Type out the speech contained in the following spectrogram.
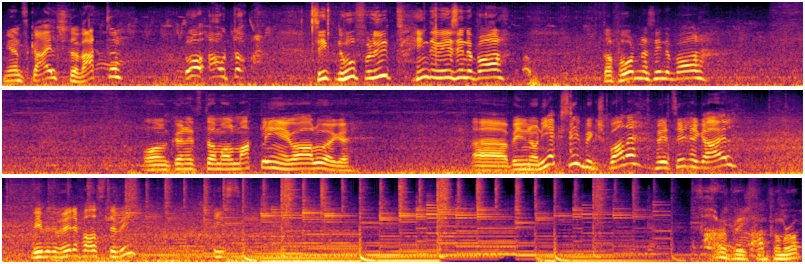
Wir haben das geilste Wetter. Oh, Auto! Es sind ein Haufen Leute. Hinter mir sind ein paar. Da vorne sind ein paar. Und gehen jetzt hier mal Macklingen anschauen. Äh, bin ich noch nie gewesen, bin gespannt. Wird sicher geil. Bleibt auf jeden Fall dabei. Peace. Fahrerbriefing vom Rob.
